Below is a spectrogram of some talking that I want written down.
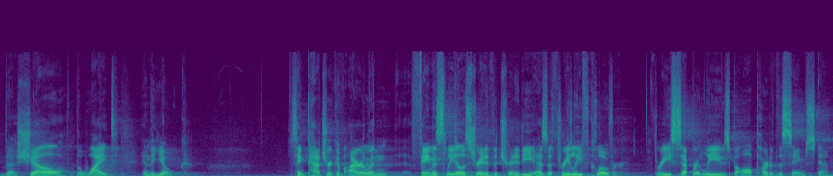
the shell, the white, and the yolk. St. Patrick of Ireland famously illustrated the Trinity as a three leaf clover, three separate leaves, but all part of the same stem.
